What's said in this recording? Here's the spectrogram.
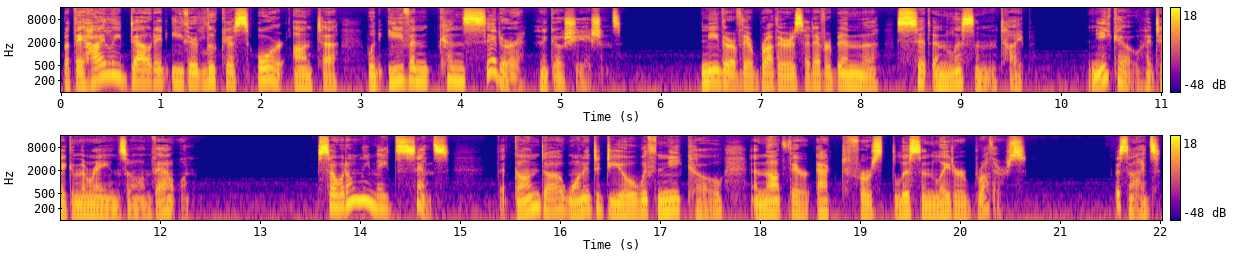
but they highly doubted either Lucas or Anta would even consider negotiations. Neither of their brothers had ever been the sit and listen type. Niko had taken the reins on that one. So it only made sense that Ganda wanted to deal with Niko and not their act first, listen later brothers. Besides,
